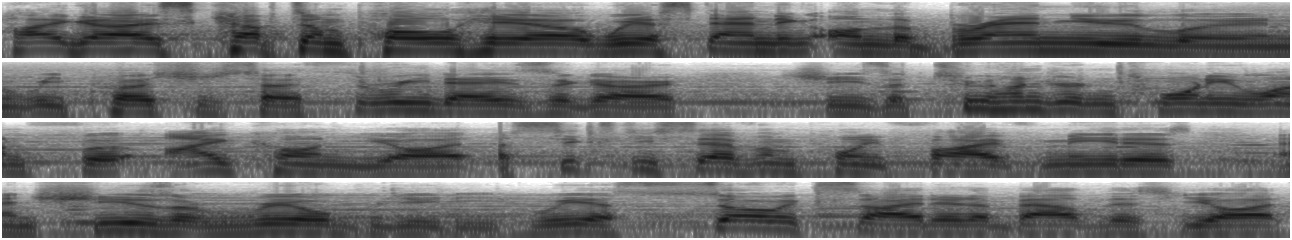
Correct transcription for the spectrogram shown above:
Hi guys, Captain Paul here. We are standing on the brand new Loon. We purchased her three days ago. She's a 221 foot icon yacht, 67.5 meters, and she is a real beauty. We are so excited about this yacht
